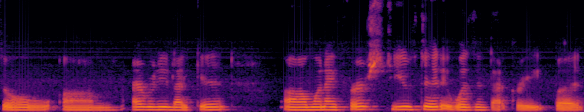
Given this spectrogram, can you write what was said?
so um, I really like it. Um, when I first used it, it wasn't that great, but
